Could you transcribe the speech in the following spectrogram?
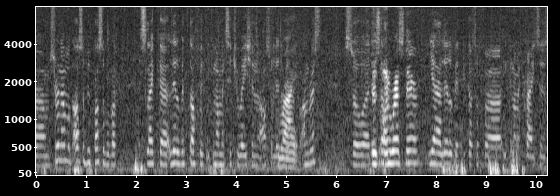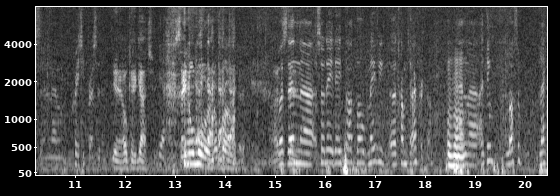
Um, Suriname would also be possible, but it's like uh, a little bit tough with economic situation and also a little Right. bit of unrest. So uh, they There's thought- unrest there? Yeah, a little bit because of uh, economic crisis and um, crazy president. Yeah, okay, got you. Yeah. Say no more, no problem. But then, uh, so they, they thought, well, maybe uh, come to Africa. Mhm. And uh, I think lots of black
